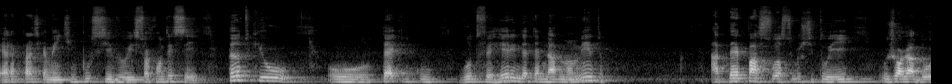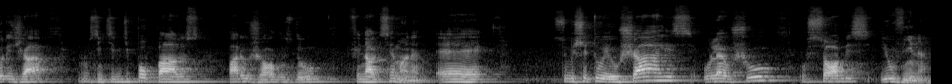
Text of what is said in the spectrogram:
era praticamente impossível isso acontecer. Tanto que o, o técnico Guto Ferreira, em determinado momento, até passou a substituir os jogadores já no sentido de poupá-los para os jogos do final de semana. É, substituiu o Charles, o Léo Chu, o Sobis e o Vina.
